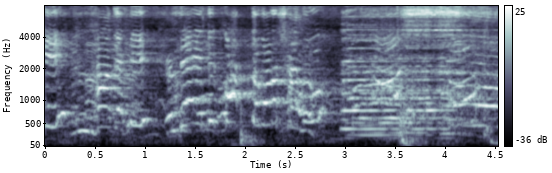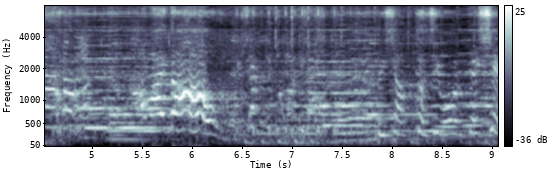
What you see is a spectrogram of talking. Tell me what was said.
যদি না দেখি। এই তুই কত বড় সাধু। আমায় দাও। বিষাক্ত জীবন বেশে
